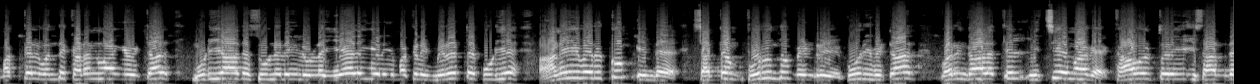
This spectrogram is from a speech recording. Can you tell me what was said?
மக்கள் வந்து கடன் வாங்கிவிட்டால் முடியாத சூழ்நிலையில் உள்ள ஏழை எளிய மக்களை மிரட்டக்கூடிய அனைவருக்கும் இந்த சட்டம் பொருந்தும் என்று கூறிவிட்டார். வருங்காலத்தில் நிச்சயமாக காவல்துறை சார்ந்த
